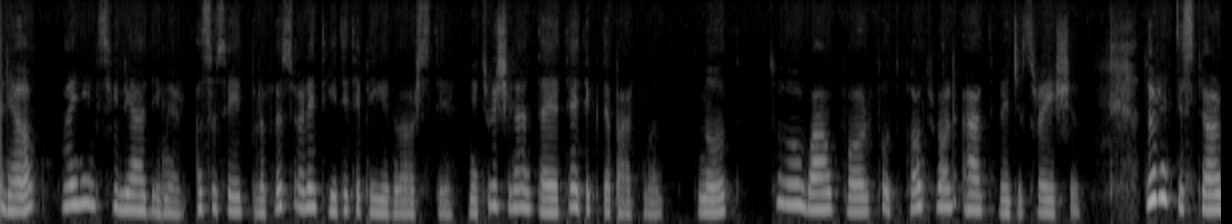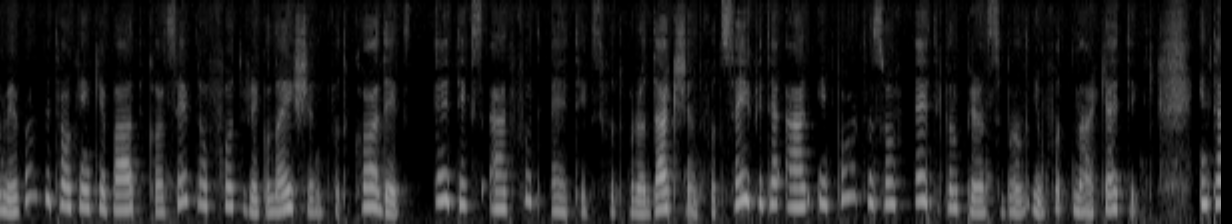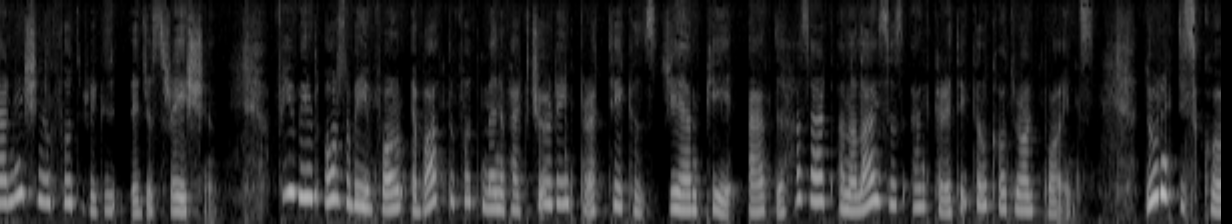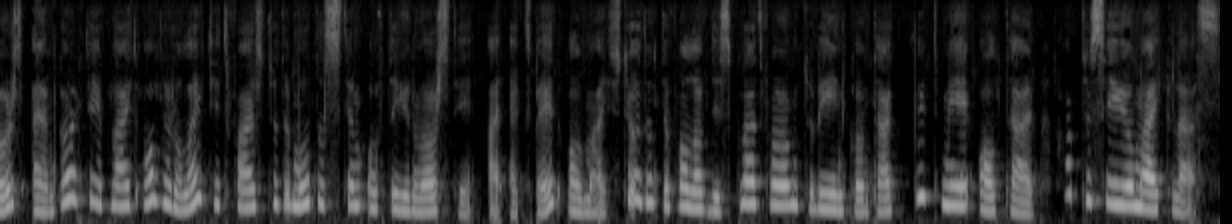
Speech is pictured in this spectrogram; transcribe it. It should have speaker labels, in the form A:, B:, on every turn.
A: Hello, my name is Hülya Demir, Associate Professor at Yeditepe University, Nutrition and Dietetic Department. NUT 214 Food Control and Legislation. During this term, we will be talking about the concept of food regulation, food codex, ethics and food ethics, food production, food safety, and importance of ethical principle in food marketing, international food reg- registration. Will also be informed about the good manufacturing practices, GMP, and the hazard analysis and critical control points. During this course, I am going to apply all the related files to the Moodle system of the university. I expect all my students to follow this platform to be in contact with me all time. Hope to see you my class.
